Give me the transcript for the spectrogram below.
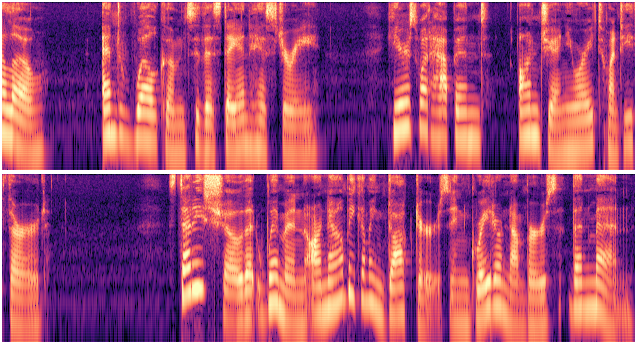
Hello, and welcome to This Day in History. Here's what happened on January 23rd. Studies show that women are now becoming doctors in greater numbers than men,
